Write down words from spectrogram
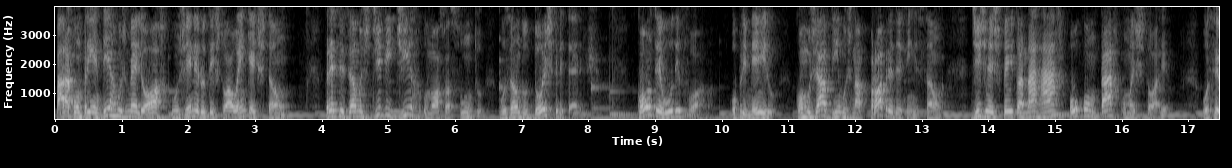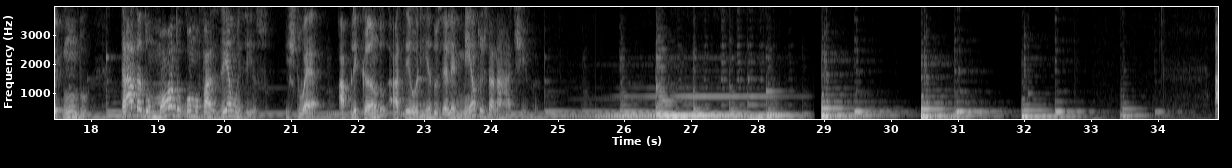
Para compreendermos melhor o gênero textual em questão, precisamos dividir o nosso assunto usando dois critérios: conteúdo e forma. O primeiro, como já vimos na própria definição, diz respeito a narrar ou contar uma história. O segundo, trata do modo como fazemos isso, isto é, aplicando a teoria dos elementos da narrativa.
